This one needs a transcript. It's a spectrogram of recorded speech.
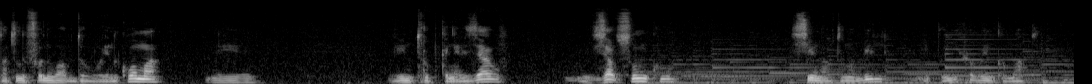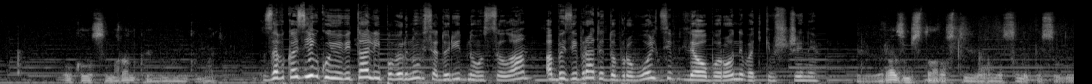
зателефонував до воєнкома, і він трубки не взяв, взяв сумку, сів на автомобіль і поїхав в воєнкомат. Около семи ранку я був в воєнкоматі. За вказівкою Віталій повернувся до рідного села, аби зібрати добровольців для оборони батьківщини. Разом з старостою оголосили по селу,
